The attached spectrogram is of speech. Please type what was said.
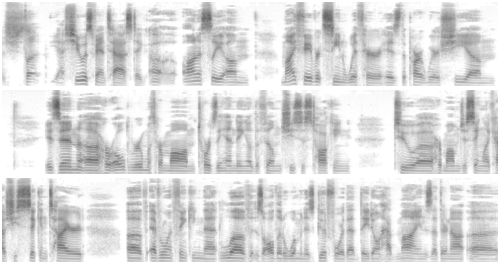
Yeah, But yeah, she was fantastic. Uh, honestly, um, my favorite scene with her is the part where she um is in uh, her old room with her mom towards the ending of the film. She's just talking to uh, her mom, just saying like how she's sick and tired of everyone thinking that love is all that a woman is good for. That they don't have minds. That they're not. Uh,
